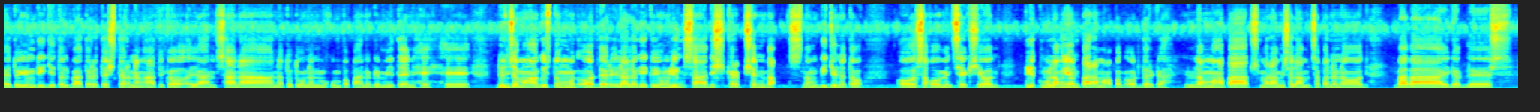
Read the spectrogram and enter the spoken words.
Ito yung digital battery tester ng ate ko. Ayan, sana natutunan mo kung paano gamitin. Hehe. Dun sa mga gustong mag-order, ilalagay ko yung link sa description box ng video na to o sa comment section. Click mo lang yon para makapag-order ka. Yun lang mga paps. Maraming salamat sa panonood. Bye-bye. God bless.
